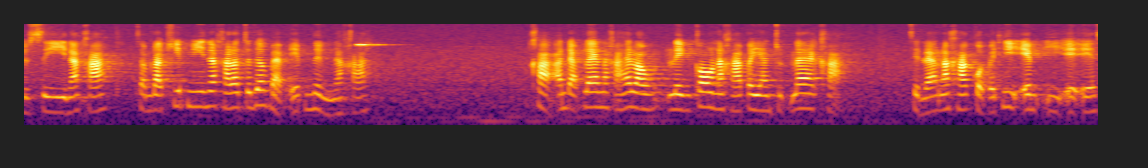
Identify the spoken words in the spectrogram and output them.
จุด C นะคะสำหรับคลิปนี้นะคะ เราจะเลือกแบบ F1 นะคะ ค่ะ อันดับแรกนะคะ ให้เราเล็งกล้องนะคะ ไปยังจุดแรกค่ะ เสร็จแล้วนะคะ กดไปที่ MEAS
